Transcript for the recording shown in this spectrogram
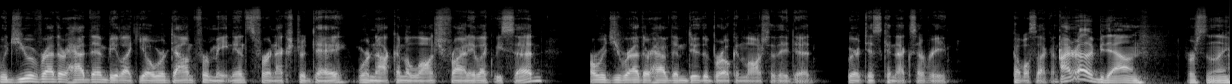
Would you have rather had them be like, "Yo, we're down for maintenance for an extra day. We're not going to launch Friday like we said," or would you rather have them do the broken launch that they did, where it disconnects every couple seconds? I'd rather be down personally.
